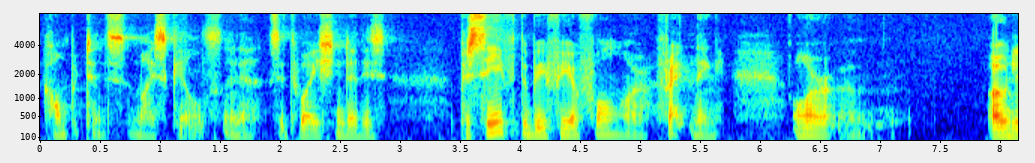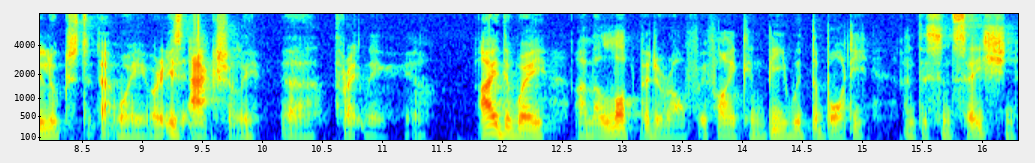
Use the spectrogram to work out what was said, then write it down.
competence, my skills in a situation that is perceived to be fearful or threatening or um, only looks that way or is actually uh, threatening. Yeah. Either way, I'm a lot better off if I can be with the body and the sensation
